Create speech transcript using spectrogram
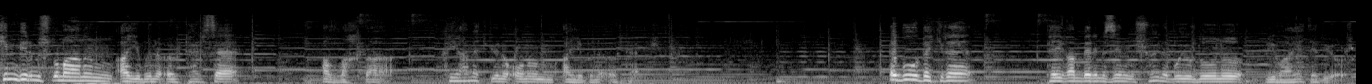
Kim bir Müslümanın ayıbını örterse Allah da kıyamet günü onun ayıbını örter. Ebu Bekir'e Peygamberimizin şöyle buyurduğunu rivayet ediyor.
